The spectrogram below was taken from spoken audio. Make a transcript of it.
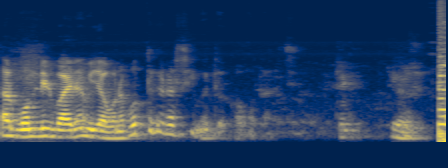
তার গন্ডির বাইরে আমি যাব না। প্রত্যেকের সীমিত ক্ষমতা আছে। ঠিক আছে।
